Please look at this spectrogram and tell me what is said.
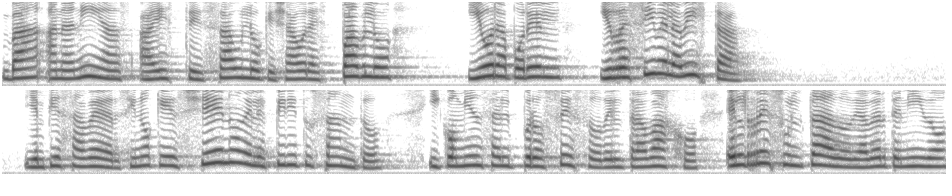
va Ananías a este Saulo, que ya ahora es Pablo, y ora por él y recibe la vista y empieza a ver, sino que es lleno del Espíritu Santo y comienza el proceso del trabajo, el resultado de haber tenido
